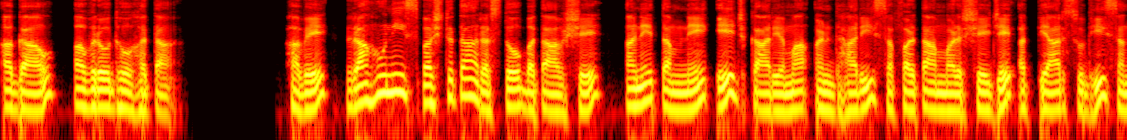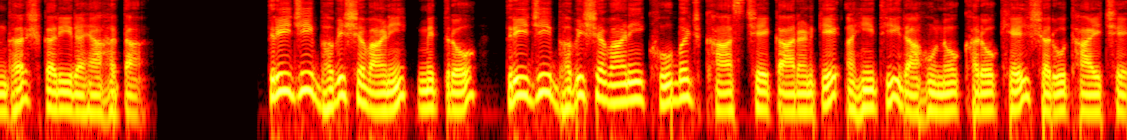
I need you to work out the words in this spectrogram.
અગાઉ અવરોધો હતા. હવે રાહુની સ્પષ્ટતા રસ્તો બતાવશે અને તમને એ જ કાર્યમાં અણધારી સફળતા મળશે જે અત્યાર સુધી સંઘર્ષ કરી રહ્યા હતા. ત્રીજી ભવિષ્યવાણી, મિત્રો, ત્રીજી ભવિષ્યવાણી ખૂબ જ ખાસ છે કારણ કે અહીંથી રાહુનો ખરો ખેલ શરૂ થાય છે.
